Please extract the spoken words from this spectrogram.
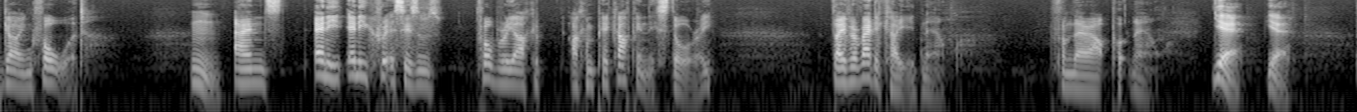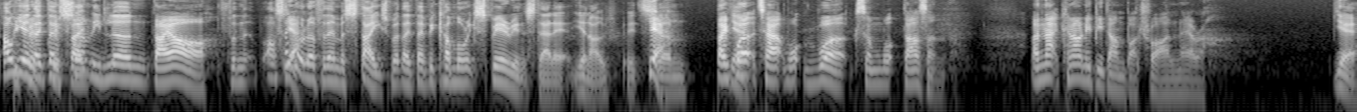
going forward. Mm. And any any criticisms probably I could I can pick up in this story. They've eradicated now from their output now. Yeah. Yeah. Oh yeah, they, they've because they- certainly learned They are from. The, I'll say Yeah. learn from their mistakes, but they they become more experienced at it. You know, it's yeah. um, they've yeah. worked out what works and what doesn't. And that can only be done by trial and error. Yeah.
